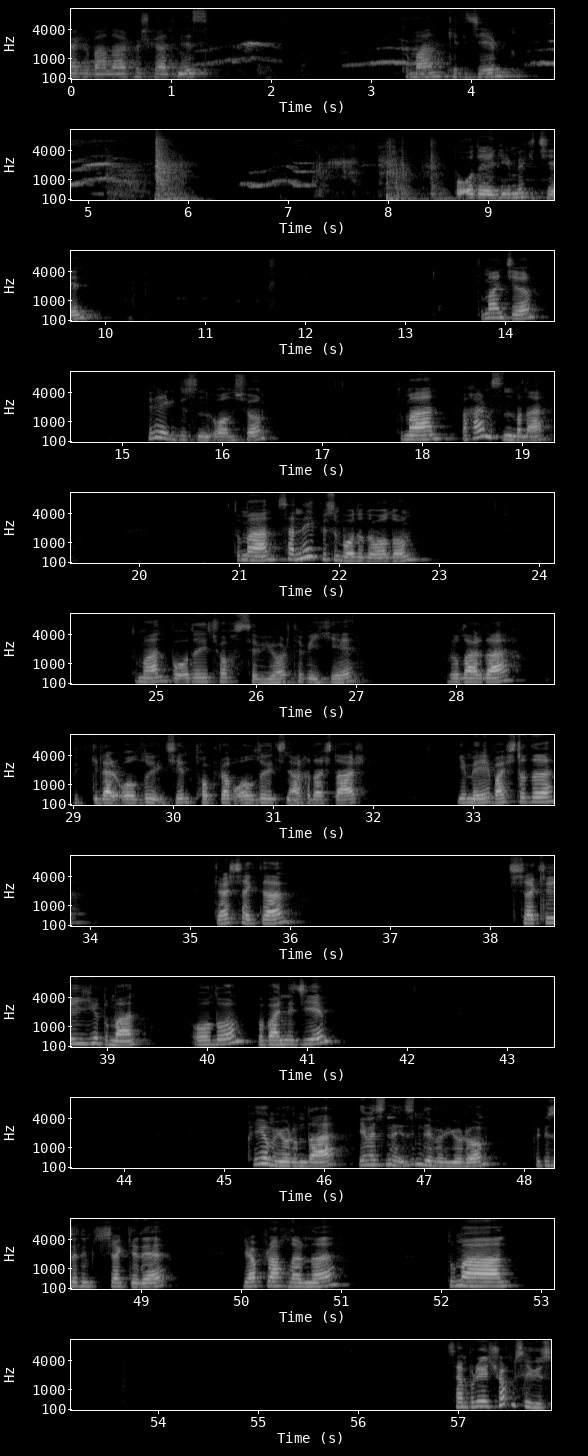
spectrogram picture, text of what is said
Merhabalar, hoş geldiniz. Duman, kediciğim. Bu odaya girmek için. Dumancığım, nereye gidiyorsun oğluşum? Duman, bakar mısın bana? Duman, sen ne yapıyorsun bu odada oğlum? Duman bu odayı çok seviyor tabii ki. Buralarda bitkiler olduğu için, toprak olduğu için arkadaşlar yemeğe başladı. Gerçekten çiçekleri yiyor Duman. Oğlum, babaanneciğim. Kıyamıyorum da. Yemesine izin de veriyorum. Bu güzelim çiçekleri, yapraklarını. Duman. Sen burayı çok mu seviyorsun?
